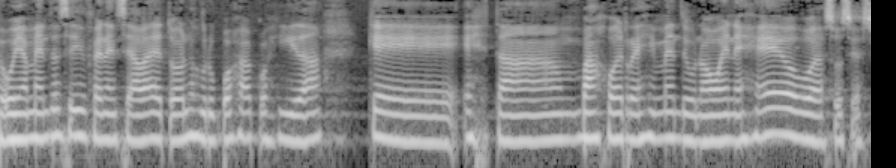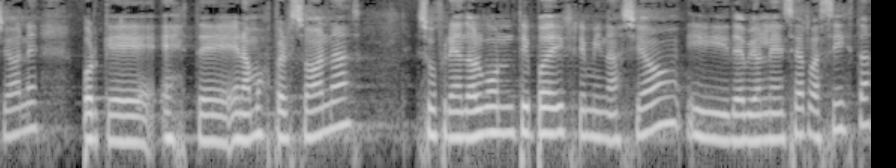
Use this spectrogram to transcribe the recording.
obviamente se diferenciaba de todos los grupos de acogida que están bajo el régimen de una ONG o asociaciones, porque este, éramos personas sufriendo algún tipo de discriminación y de violencia racista,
